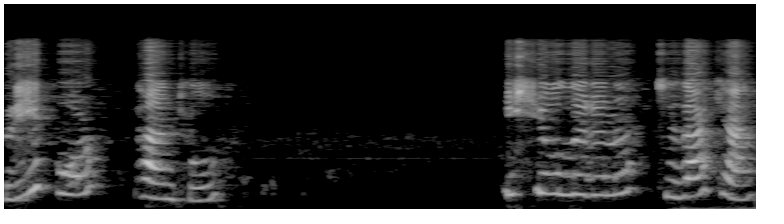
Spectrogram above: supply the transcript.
Freeform Pen Tool iş yollarını çizerken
